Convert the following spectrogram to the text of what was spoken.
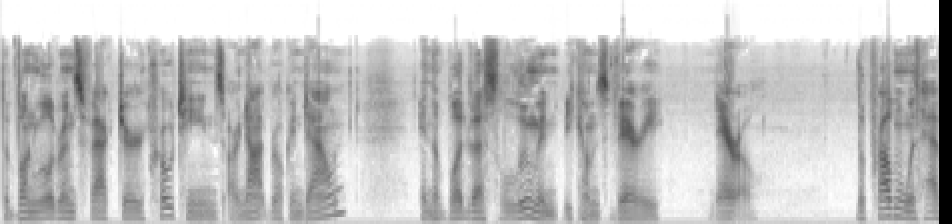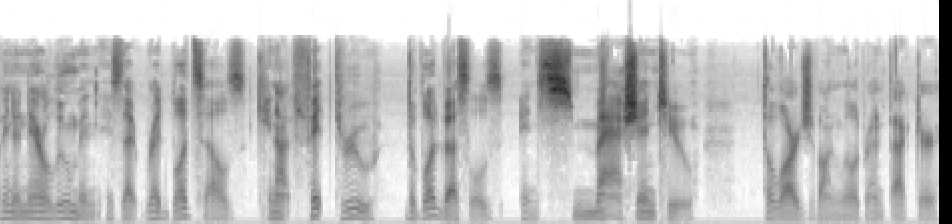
the von Willebrand's factor proteins are not broken down, and the blood vessel lumen becomes very narrow. The problem with having a narrow lumen is that red blood cells cannot fit through the blood vessels and smash into the large von Willebrand factor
